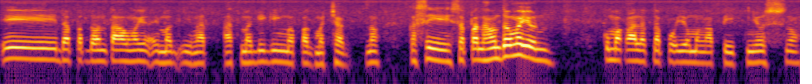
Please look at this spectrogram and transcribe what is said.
eh dapat daw ang tao ngayon ay mag-ingat at magiging mapagmatsyag no? Kasi sa panahon daw ngayon kumakalat na po yung mga fake news no?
